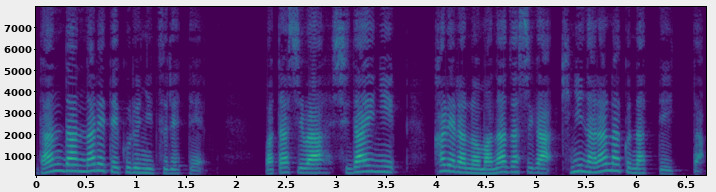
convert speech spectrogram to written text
だんだん慣れてくるにつれて、私は次第に彼らの眼差しが気にならなくなっていった。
